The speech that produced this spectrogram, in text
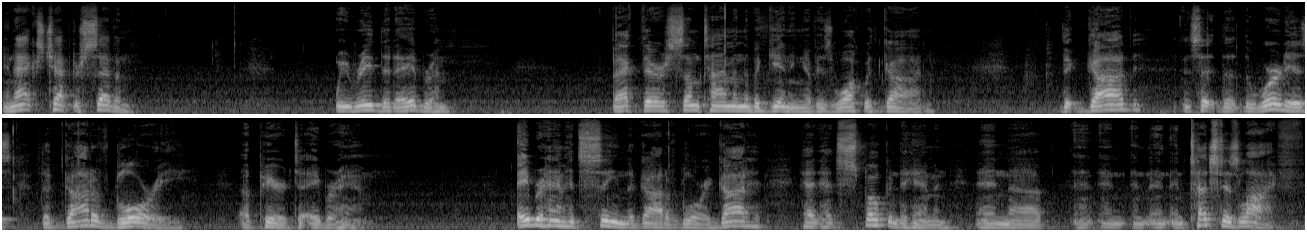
In Acts chapter 7, we read that Abram, back there sometime in the beginning of his walk with God, that God, so the, the word is, the God of glory appeared to Abraham. Abraham had seen the God of glory. God had, had spoken to him and, and, uh, and, and, and, and touched his life.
